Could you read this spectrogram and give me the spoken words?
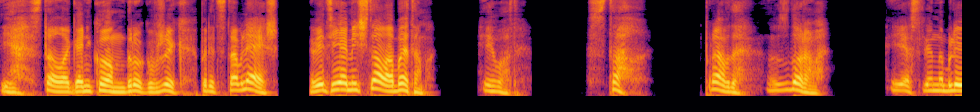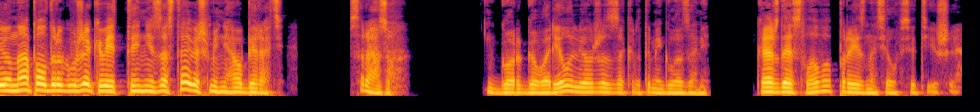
я стал огоньком, друг вжик, представляешь? Ведь я мечтал об этом. И вот, стал. Правда, здорово. Если наблюю на пол, друг вжик, ведь ты не заставишь меня убирать. Сразу. Гор говорил, лежа с закрытыми глазами. Каждое слово произносил все тише.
